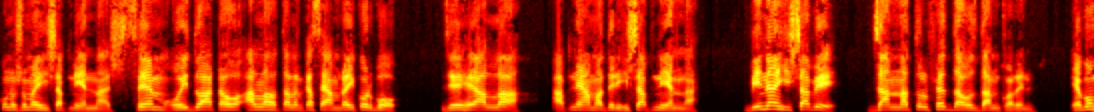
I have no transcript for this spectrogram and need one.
কোনো সময় হিসাব নিয়েন না। সেম ওই দোয়াটাও আল্লাহ তালার কাছে আমরাই করব যে, হে আল্লাহ, আপনি আমাদের হিসাব নিয়েন না। বিনা হিসাবে জান্নাতুল ফেরদাউস দান করেন এবং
